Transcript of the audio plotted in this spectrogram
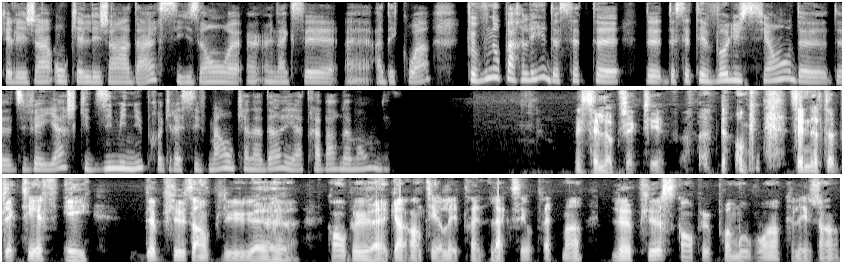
que les gens, auxquels les gens adhèrent s'ils ont un, accès adéquat. Pouvez-vous nous parler de cette, de, cette évolution de, du VIH qui diminue progressivement au Canada et à travers le monde? Mais c'est l'objectif. Donc, c'est notre objectif et de plus en plus euh, qu'on veut euh, garantir l'accès au traitement, le plus qu'on peut promouvoir que les gens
